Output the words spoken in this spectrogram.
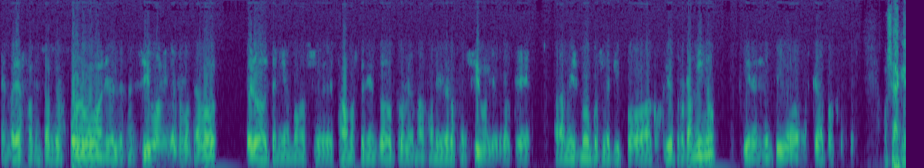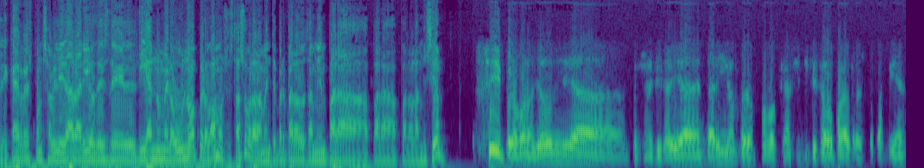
en varias facetas del juego, a nivel defensivo, a nivel reboteador, pero teníamos, eh, estábamos teniendo problemas a nivel ofensivo. Yo creo que ahora mismo pues el equipo ha cogido otro camino y en ese sentido nos queda crecer. O sea que le cae responsabilidad a Darío desde el día número uno, pero vamos, está sobradamente preparado también para, para, para la misión. Sí, pero bueno, yo diría, personificaría en Darío, pero por lo que ha significado para el resto. También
